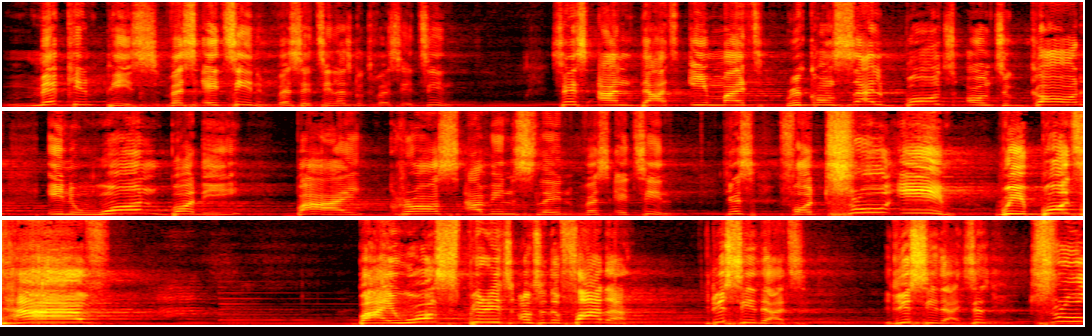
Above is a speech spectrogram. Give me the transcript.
making peace. Verse 18. Verse 18. Let's go to verse 18. It says, and that he might reconcile both unto God in one body by cross having slain. Verse 18. Yes, for through him we both have by one spirit unto the Father. Did you see that? Did you see that? It says, through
